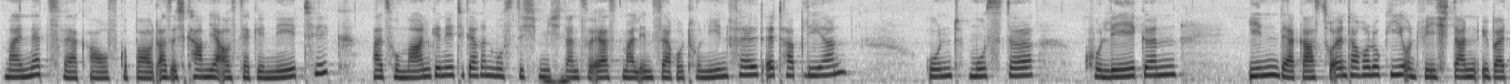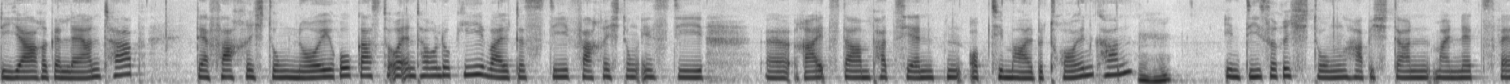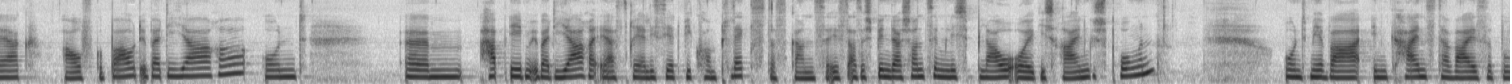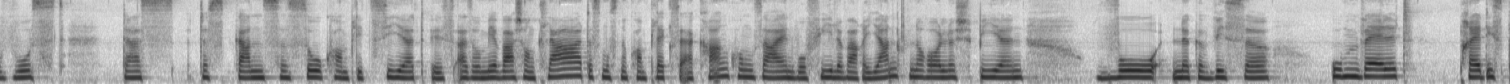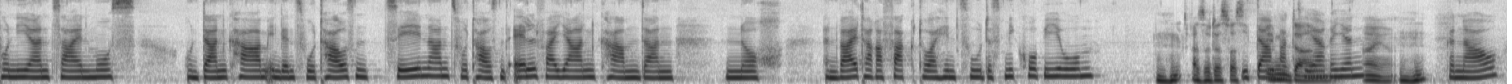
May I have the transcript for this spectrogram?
mein Netzwerk aufgebaut. Also ich kam ja aus der Genetik. Als Humangenetikerin musste ich mich dann zuerst mal im Serotoninfeld etablieren und musste Kollegen in der Gastroenterologie und wie ich dann über die Jahre gelernt habe, der Fachrichtung Neurogastroenterologie, weil das die Fachrichtung ist, die äh, Reizdarmpatienten optimal betreuen kann. Mhm in diese Richtung habe ich dann mein Netzwerk aufgebaut über die Jahre und ähm, habe eben über die Jahre erst realisiert, wie komplex das Ganze ist. Also ich bin da schon ziemlich blauäugig reingesprungen und mir war in keinster Weise bewusst, dass das Ganze so kompliziert ist. Also mir war schon klar, das muss eine komplexe Erkrankung sein, wo viele Varianten eine Rolle spielen wo eine gewisse Umwelt prädisponierend sein muss. Und dann kam in den 2010er, 2011er Jahren kam dann noch ein weiterer Faktor hinzu, das Mikrobiom. Mhm. Also das, was die Darmbakterien. Darm ah, ja. mhm. Genau.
